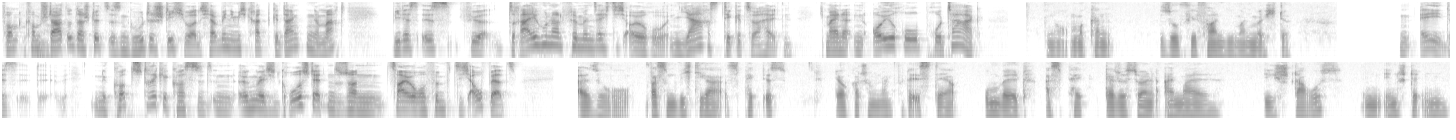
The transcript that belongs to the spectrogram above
Vom, vom Staat unterstützt ist ein gutes Stichwort. Ich habe mir nämlich gerade Gedanken gemacht, wie das ist, für 365 Euro ein Jahresticket zu erhalten. Ich meine, ein Euro pro Tag. Genau, man kann so viel fahren, wie man möchte. Ey, das, eine Kurzstrecke kostet in irgendwelchen Großstädten schon 2,50 Euro aufwärts. Also, was ein wichtiger Aspekt ist, der auch gerade schon genannt wurde, ist der Umweltaspekt. Dadurch sollen einmal die Staus in Innenstädten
